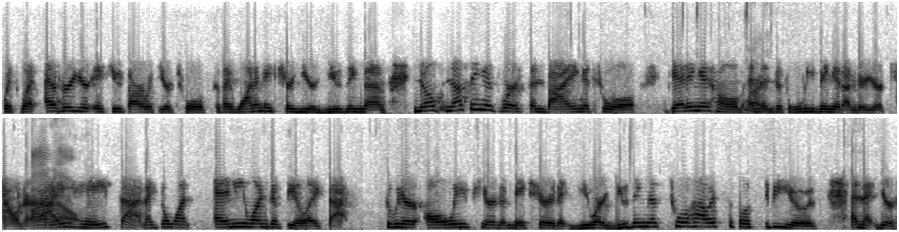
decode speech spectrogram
with whatever your issues are with your tools because I want to make sure you're using them. No, nothing is worse than buying a tool, getting it home, right. and then just just leaving it under your counter. I, I hate that, and I don't want anyone to feel like that. So we are always here to make sure that you are using this tool how it's supposed to be used and that you're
